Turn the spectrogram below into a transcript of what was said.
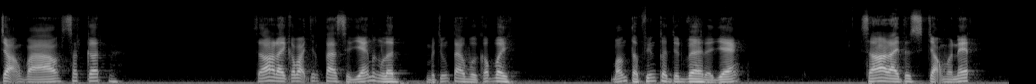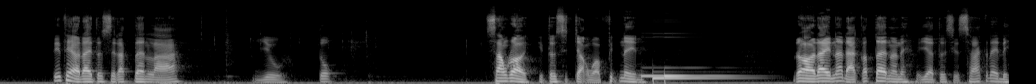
Chọn vào shortcut sau đó ở đây các bạn chúng ta sẽ dán đường link mà chúng ta vừa copy. Bấm từ phím Ctrl V để dán. Sau đó ở đây tôi sẽ chọn vào net. Tiếp theo ở đây tôi sẽ đặt tên là you tốt. Xong rồi thì tôi sẽ chọn vào fitness này. rồi đây nó đã có tên rồi này. Bây giờ tôi sẽ xóa cái đây đi.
